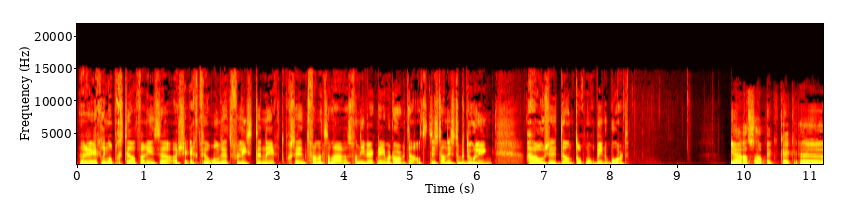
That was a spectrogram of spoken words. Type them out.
een regeling opgesteld waarin ze, als je echt veel omzet verliest, 90% van het salaris van die werknemer doorbetaalt. Dus dan is de bedoeling, hou ze dan toch nog binnenboord. Ja, dat snap ik. Kijk, uh,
